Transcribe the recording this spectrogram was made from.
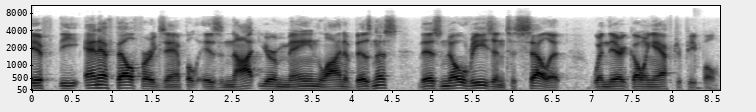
if the NFL, for example, is not your main line of business, there's no reason to sell it when they're going after people.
